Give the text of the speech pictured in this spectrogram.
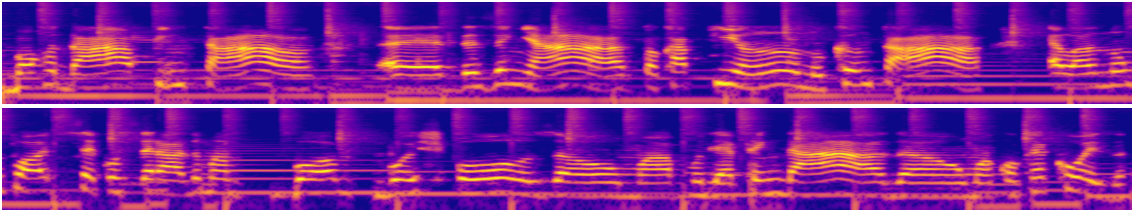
bordar, pintar, é, desenhar, tocar piano, cantar, ela não pode ser considerada uma boa, boa esposa, uma mulher prendada, uma qualquer coisa.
